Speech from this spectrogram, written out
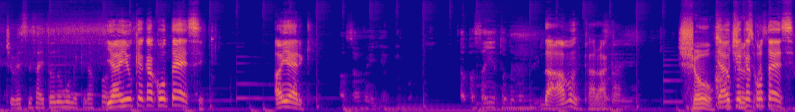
Deixa eu ver se sai todo mundo aqui na foto. E aí o que que acontece? Aí, Eric. Dá pra sair todo mundo? Dá, mano, caraca. Show. E aí o que que acontece?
